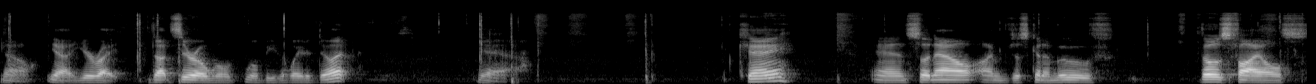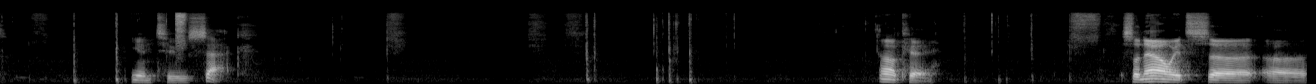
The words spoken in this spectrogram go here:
No. Yeah, you're right. Dot zero will will be the way to do it. Yeah. Okay. And so now I'm just going to move those files into SAC. Okay. So now it's uh, uh,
